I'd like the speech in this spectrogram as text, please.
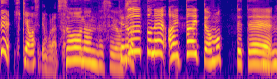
言って引き合わせてもらった。そうなんですよ。ずっとね、会いたいって思ってて、うんう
